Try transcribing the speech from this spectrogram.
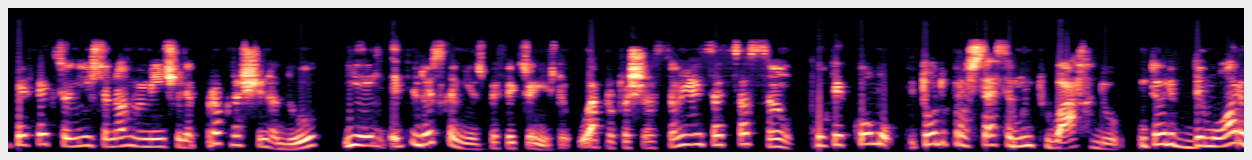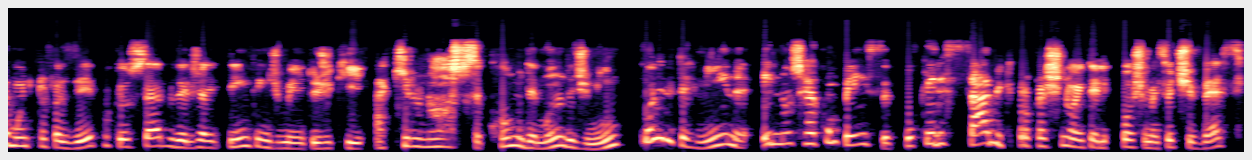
O perfeccionista, normalmente, ele é procrastinador e ele, ele tem dois caminhos, perfeccionista. A procrastinação e a insatisfação. Porque como todo o processo é muito árduo, então ele demora muito para fazer, porque o cérebro dele já tem entendimento de que aquilo, nossa, como demanda de mim. Quando ele termina, ele não se recompensa, porque ele sabe que procrastinou. Então ele, poxa, mas se eu tivesse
